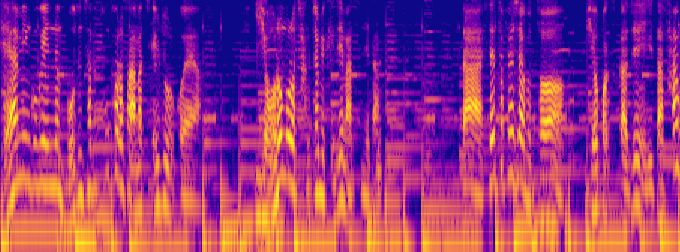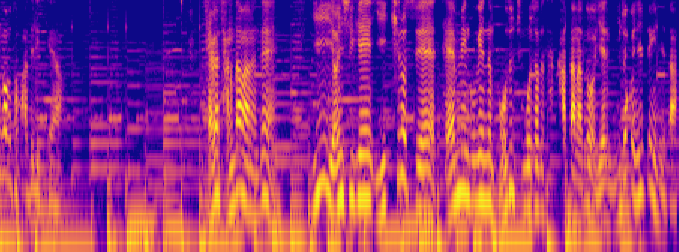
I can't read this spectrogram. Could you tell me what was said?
대한민국에 있는 모든 차들 통틀어서 아마 제일 좋을 거예요. 이 여러모로 장점이 굉장히 많습니다. 자, 센터 페시아부터 기어박스까지 일단 사용감부터 봐드릴게요. 제가 장담하는데 이 연식의 이 키로수에 대한민국에 있는 모든 중고차들 다 갖다 놔도 얘는 무조건 1등입니다.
